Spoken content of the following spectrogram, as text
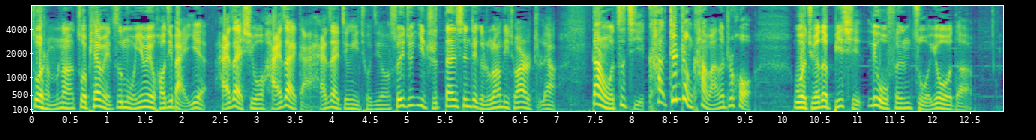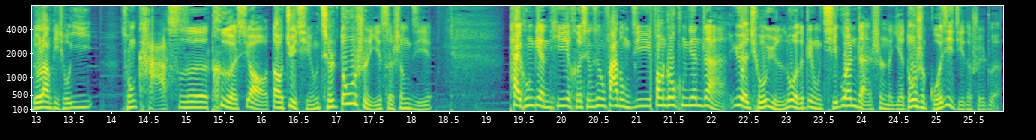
做什么呢？做片尾字幕，因为有好几百页，还在修，还在改，还在精益求精，所以就一直担心这个《流浪地球二》的质量。但是我自己看真正看完了之后，我觉得比起六分左右的《流浪地球一》，从卡斯、特效到剧情，其实都是一次升级。太空电梯和行星发动机、方舟空间站、月球陨落的这种奇观展示呢，也都是国际级的水准。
